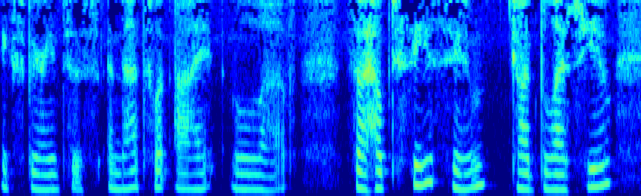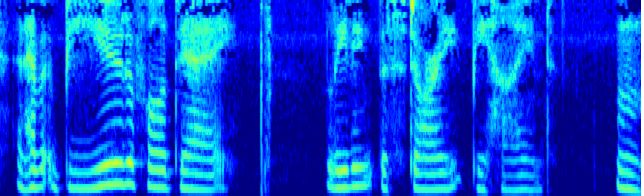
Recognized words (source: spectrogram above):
experiences and that's what I love. So I hope to see you soon. God bless you and have a beautiful day leaving the story behind. Mm.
